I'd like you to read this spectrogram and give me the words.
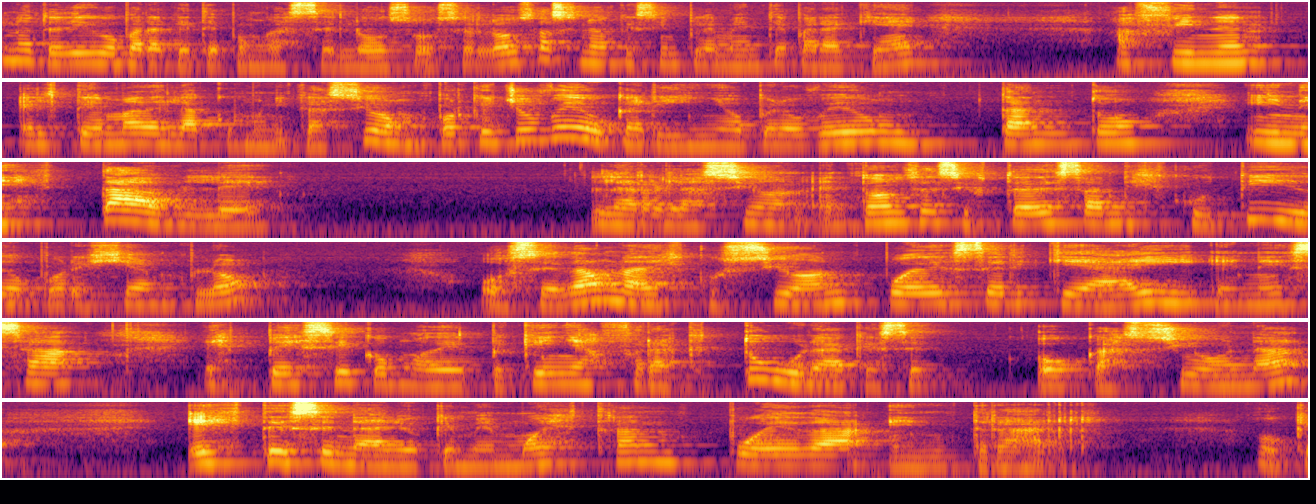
No te digo para que te pongas celoso o celosa, sino que simplemente para que afinen el tema de la comunicación. Porque yo veo cariño, pero veo un tanto inestable la relación. Entonces, si ustedes han discutido, por ejemplo, o se da una discusión, puede ser que ahí, en esa especie como de pequeña fractura que se ocasiona, este escenario que me muestran pueda entrar. ¿Ok?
